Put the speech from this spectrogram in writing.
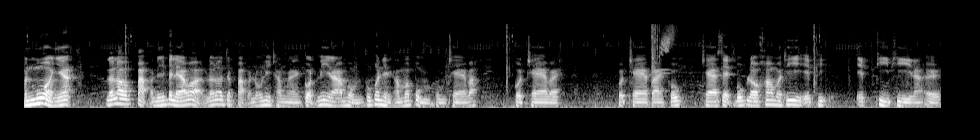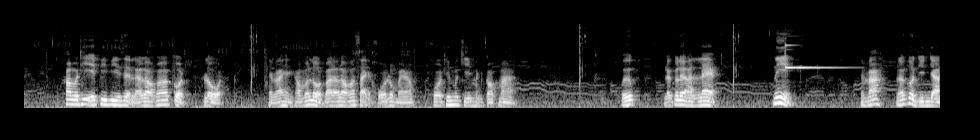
มันมั่วอย่างเงี้ย แล้วเราปรับอันนี้ไปแล้วอะ แล้วเราจะปรับอันนู้นอีกทำไง กดนี่นะครับผม ทุกคนเห็นคำว่าปุ่มปุ่มแชร์ปะกดแชร์ไป กดแชร์ไปปุ๊บแชร์เสร็จปุ๊บเราเข้ามาที่ FP FPP นะเออเข้ามาที่ FPP เสร็จแล้วเราก็กดโหลด ห็นไหมเห็นคำว่าโหลดป่ะแล้วเราก็ใส่โค้ดลงไปครับ โค้ดที่เมื่อกี้มันก๊อปมาปุ๊บแล้วก็เลยอันแรก นี่ เห็นปะแล้วกดยืนยัน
